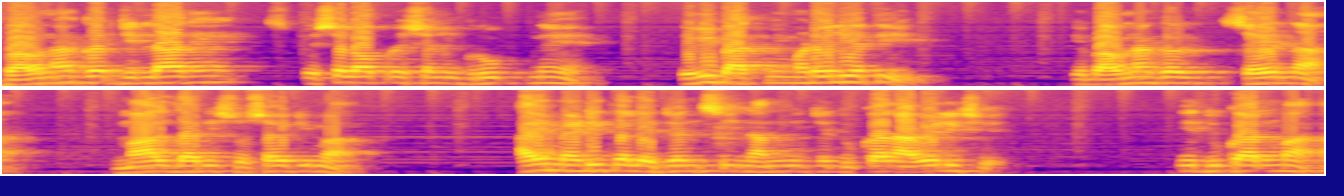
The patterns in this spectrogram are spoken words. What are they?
ભાવનગર જિલ્લાની સ્પેશિયલ ઓપરેશન ગ્રુપને એવી બાતમી મળેલી હતી કે ભાવનગર શહેરના માલધારી સોસાયટીમાં આઈ મેડિકલ એજન્સી નામની જે દુકાન આવેલી છે, એ દુકાનમાં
